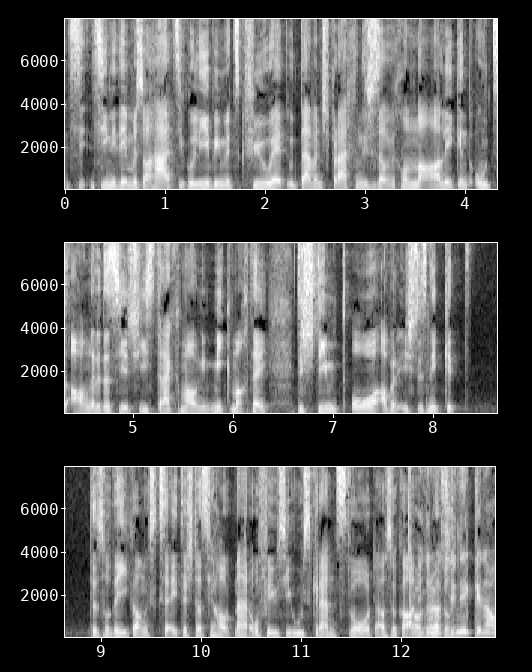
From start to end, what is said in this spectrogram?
si- sind nicht immer so herzig und lieb, wie man das Gefühl hat. Und dementsprechend ist es einfach auch naheliegend. Und das andere, dass sie einen Scheissdreck mal nicht mitgemacht haben, das stimmt auch, aber ist das nicht das, was du eingangs gesagt hast, dass sie halt nachher auch viel sind ausgrenzt worden, also gar nicht Oder dass sie nicht genau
